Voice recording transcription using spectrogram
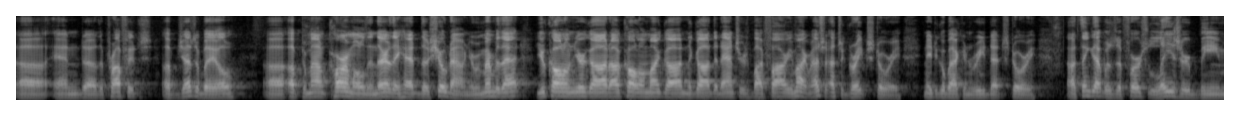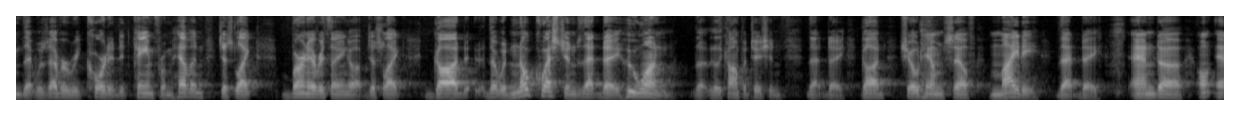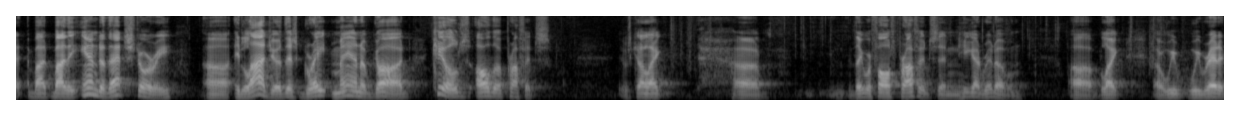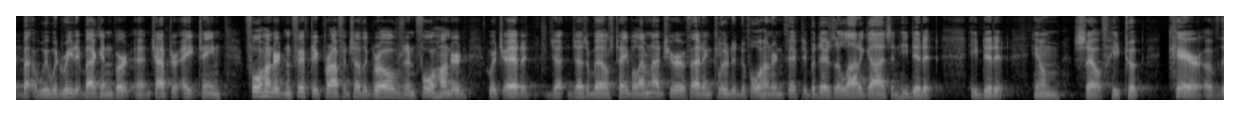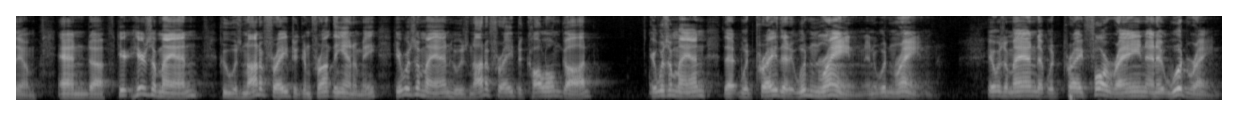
uh, and uh, the prophets of Jezebel uh, up to Mount Carmel, and there they had the showdown. You remember that? You call on your God, I'll call on my God, and the God that answers by fire. You might. That's, that's a great story. Need to go back and read that story. I think that was the first laser beam that was ever recorded. It came from heaven, just like burn everything up, just like God. There were no questions that day who won the, the competition that day. God showed himself mighty that day. And uh, by, by the end of that story, uh, Elijah, this great man of God, kills all the prophets it was kind of like uh, they were false prophets and he got rid of them. Uh, like uh, we, we read it, we would read it back in, ver- in chapter 18 450 prophets of the groves and 400 which added Je- Jezebel's table. I'm not sure if that included the 450, but there's a lot of guys, and he did it. He did it himself. He took care of them. And uh, here, here's a man who was not afraid to confront the enemy. Here was a man who was not afraid to call on God. Here was a man that would pray that it wouldn't rain, and it wouldn't rain. Here was a man that would pray for rain, and it would rain.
